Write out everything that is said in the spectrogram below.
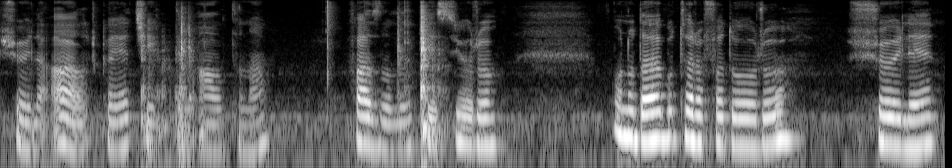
şöyle arkaya çektim altına fazlalığı kesiyorum bunu da bu tarafa doğru şöyle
